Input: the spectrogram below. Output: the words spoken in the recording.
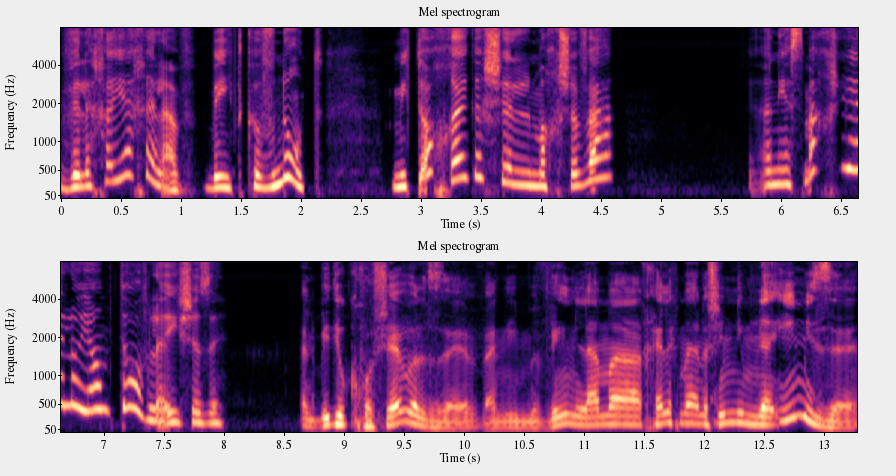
ולחייך אליו בהתכוונות, מתוך רגע של מחשבה, אני אשמח שיהיה לו יום טוב לאיש הזה. אני בדיוק חושב על זה, ואני מבין למה חלק מהאנשים נמנעים מזה,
